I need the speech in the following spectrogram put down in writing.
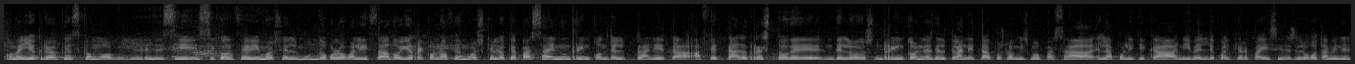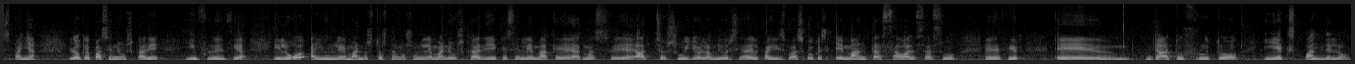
Hombre, yo creo que es como eh, si, concebimos el mundo globalizado y reconocemos que lo que pasa en un rincón del planeta afecta al resto de, los rincones del planeta, pues lo mismo pasa en la política a nivel de cualquier país y desde luego también en España. Lo que pasa en Euskadi influencia. Y luego hay un lema, nosotros tenemos un lema en Euskadi, que es el lema que además eh, ha hecho suyo la Universidad del País Vasco, que es Emanta Sabal Sasu, es decir, eh, da tu fruto y expándelo.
